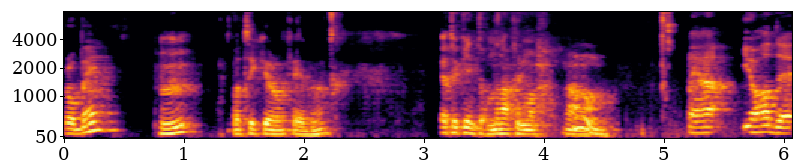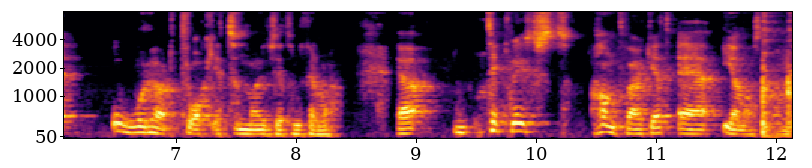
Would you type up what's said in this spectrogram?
Robin, Mm. vad tycker du om filmen? Jag tycker inte om den här filmen. Mm. Eh, Jag hade oerhört tråkigt majoriteten av filmen. Eh, Tekniskt, hantverket är enastående.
